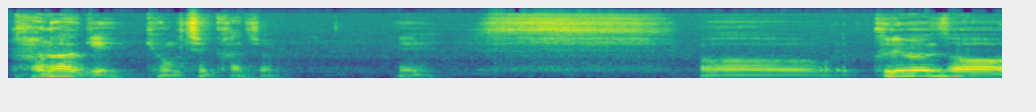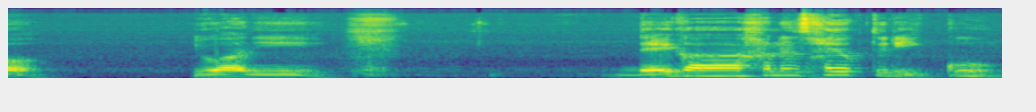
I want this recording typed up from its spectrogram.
강하게 경책하죠. 예. 어 그러면서 요한이 내가 하는 사역들이 있고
